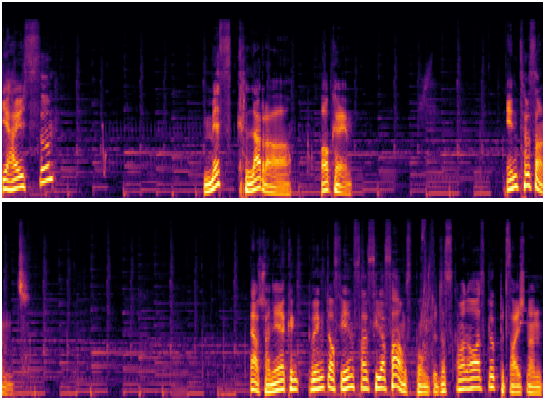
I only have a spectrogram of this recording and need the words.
Wie heißt sie? Mesclara. Okay. Interessant. Ja, Chanel bringt auf jeden Fall viele Erfahrungspunkte. Das kann man auch als Glück bezeichnen.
